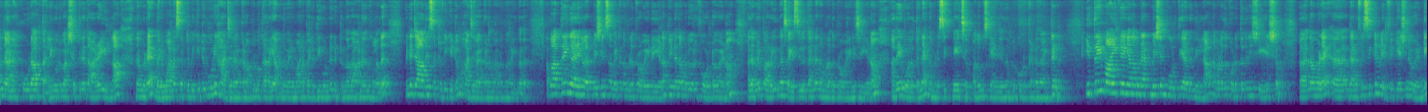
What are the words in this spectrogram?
എന്താണ് കൂടാത്ത അല്ലെങ്കിൽ ഒരു വർഷത്തിന് താഴെയുള്ള നമ്മുടെ വരുമാന സർട്ടിഫിക്കറ്റ് കൂടി ഹാജരാക്കണം. നമുക്കറിയാം ഇത് വരുമാന പരിധി കൊണ്ട് കിട്ടുന്നതാണ് എന്നുള്ളത്. പിന്നെ ജാതി സർട്ടിഫിക്കറ്റും ഹാജരാക്കണം എന്നാണ് പറയുന്നത്. അപ്പോൾ അത്രയും കാര്യങ്ങൾ അഡ്മിഷൻ സമയത്ത് നമ്മൾ പ്രൊവൈഡ് ചെയ്യണം. പിന്നെ നമ്മുടെ ഒരു ഫോട്ടോ വേണം. അത് അവർ പറയുന്ന സൈസിൽ തന്നെ നമ്മളത് പ്രൊവൈഡ് ചെയ്യണം. അതേപോലെ തന്നെ നമ്മുടെ സിഗ്നേച്ചറും അതും സ്കാൻ ചെയ്ത് നമ്മൾ കൊടുക്കേണ്ടതായിട്ടുണ്ട്. ഇത്രയും ആയിക്കഴിഞ്ഞാൽ നമ്മുടെ അഡ്മിഷൻ പൂർത്തിയാകുന്നില്ല. നമ്മളത് കൊടുത്തതിന് ശേഷം നമ്മളെ എന്താണ് ഫിസിക്കൽ വെരിഫിക്കേഷന് വേണ്ടി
